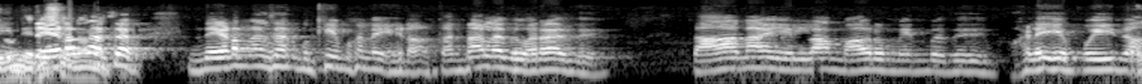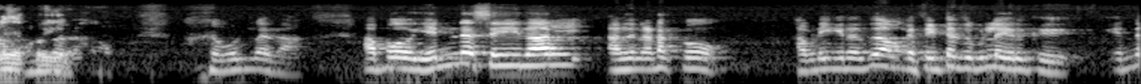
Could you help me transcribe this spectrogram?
இந்த இடம் தான்? சார். இந்த இடம் தான் சார் முக்கியமான இடம். தன்னால அது வராது. தானா எல்லாம் மாறும் என்பது பழைய பொய் தான். உண்மைதான். உண்மைதான். அப்போ என்ன செய்தால் அது நடக்கும்? அப்படிங்கிறது அவங்க திட்டத்துக்குள்ள இருக்கு. என்ன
